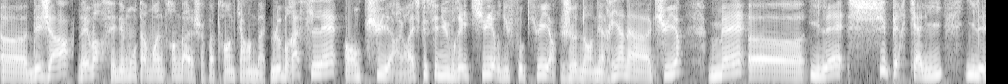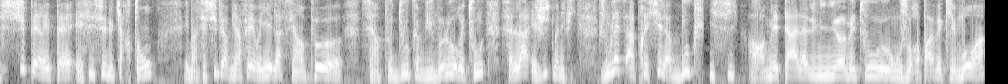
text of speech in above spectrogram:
euh, déjà, vous allez voir, c'est des montres à moins de 30 balles, à chaque fois 30, 40 balles. Le bracelet en cuir. Alors, est-ce que c'est du vrai cuir, du faux cuir? Je n'en ai rien à cuire, mais il est super quali, il est super épais, et si c'est du carton, et eh ben c'est super bien fait. Vous voyez, là, c'est un peu, c'est un peu doux comme du velours et tout. Celle-là est juste magnifique. Je vous laisse apprécier la boucle ici. Alors métal, aluminium et tout, on jouera pas avec les mots, hein,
